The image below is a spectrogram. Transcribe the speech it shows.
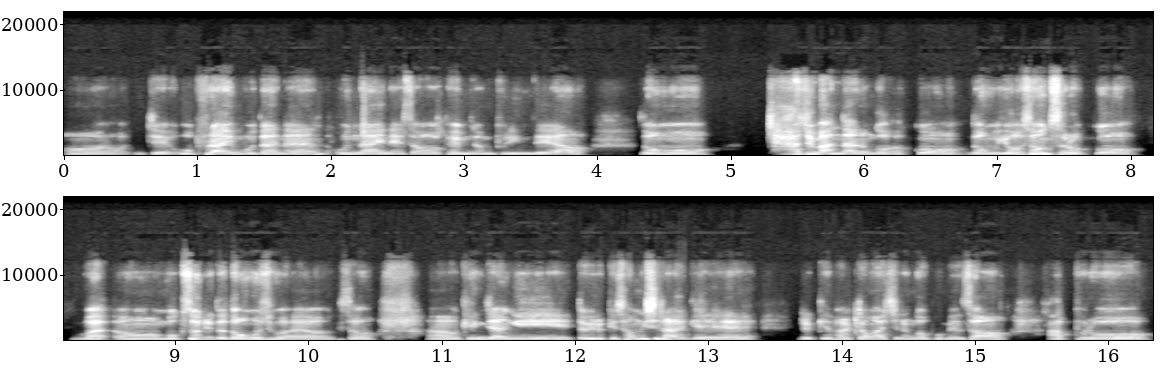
어, 이제 오프라인보다는 온라인에서 뵙는 분인데요. 너무 자주 만나는 것 같고 너무 여성스럽고 마- 어, 목소리도 너무 좋아요. 그래서 어, 굉장히 또 이렇게 성실하게 이렇게 활동하시는 거 보면서 앞으로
